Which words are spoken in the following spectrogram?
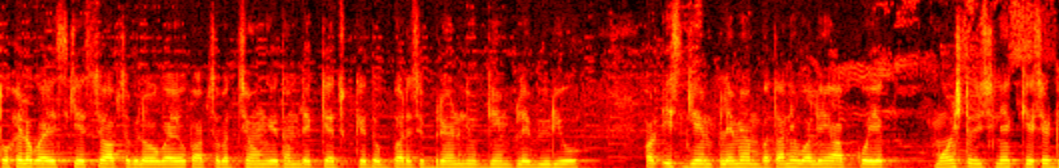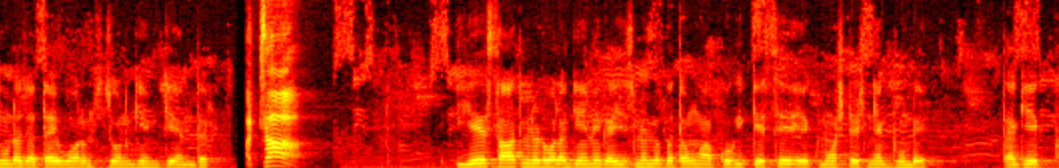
तो हेलो गाइस कैसे हो आप सभी लोग? आए हो आप सब अच्छे होंगे। तो हम लेके आ चुके हैं दोबारा से brand new game play video और इस गेम प्ले में हम बताने वाले हैं आपको एक मॉन्स्टर स्नैक कैसे ढूंढा जाता है वॉर्म्स जोन गेम के अंदर। अच्छा। ये सात मिनट वाला गेम है गाइस जिसमें मैं बताऊँगा आपको कि कैसे एक मॉन्स्टर स्नैक ढूंढे ताकि एक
